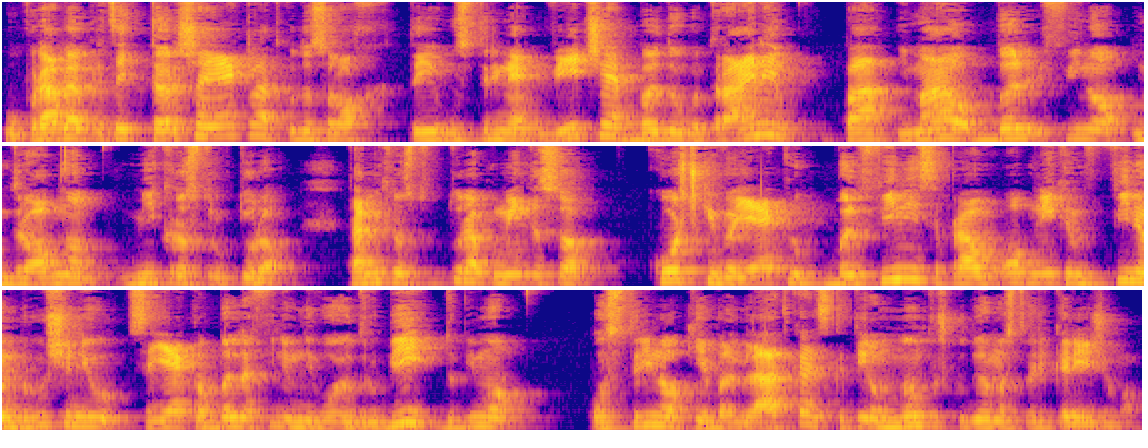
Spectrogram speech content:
Uporabljajo precej trša jekla, tako da so lahko te ustrine večje, bolj dolgotrajne, pa imajo bolj fino in drobno mikrostrukturo. Ta mikrostruktura pomeni, da so koščki v jeklu bolj fini, se pravi, ob nekem finem brušenju se jeklo bolj na finem nivoju drobi, dobimo ostrino, ki je bolj gladka, s katero manj poškodujemo stvari, ki režemo.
